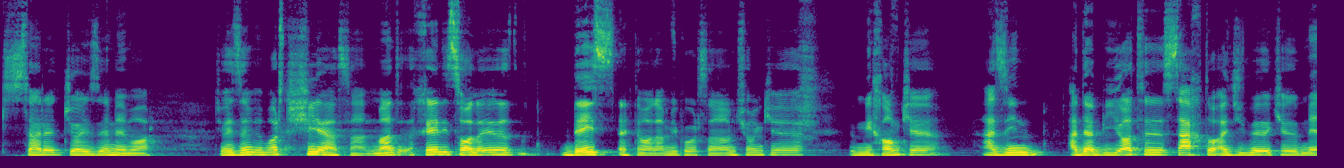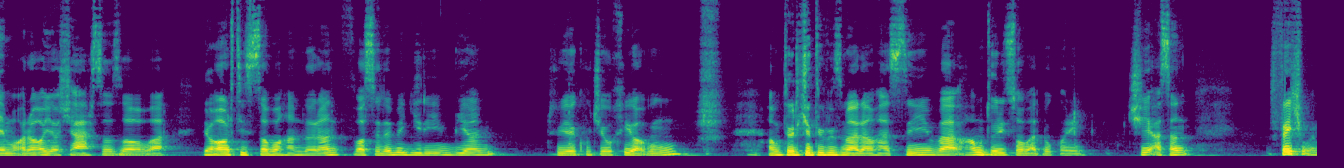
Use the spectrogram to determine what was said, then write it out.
سر جایزه معمار. جایزه معمار چیه اصلا؟ من خیلی سالای بیس احتمالا می‌پرسم چون که می‌خوام که از این ادبیات سخت و عجیبه که معمارا یا شهرسازا و یا آرتیستا با هم دارن فاصله بگیریم بیایم توی کوچه و خیابون. همونطوری که تو روزمره هم هستیم و همونطوری صحبت بکنیم. چی؟ اصلا فکر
